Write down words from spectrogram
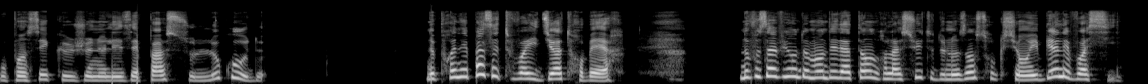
vous pensez que je ne les ai pas sous le coude? Ne prenez pas cette voix idiote, Robert. Nous vous avions demandé d'attendre la suite de nos instructions, et bien les voici.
